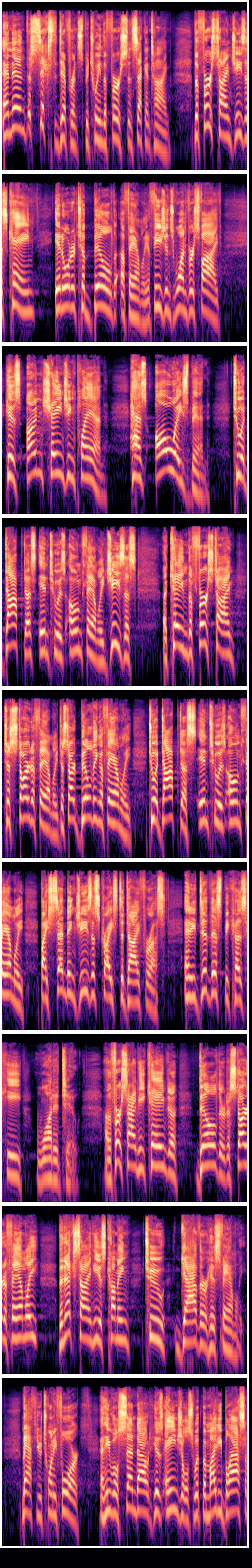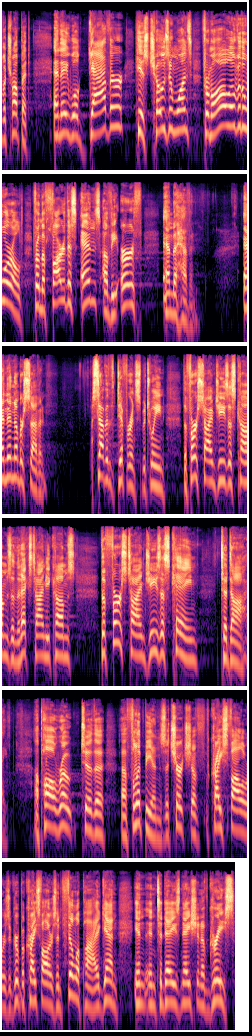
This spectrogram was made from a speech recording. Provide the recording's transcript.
And then the sixth difference between the first and second time. The first time Jesus came in order to build a family. Ephesians 1, verse 5. His unchanging plan has always been to adopt us into his own family. Jesus uh, came the first time to start a family, to start building a family, to adopt us into his own family by sending Jesus Christ to die for us. And he did this because he wanted to. Uh, the first time he came to build or to start a family, the next time he is coming to gather his family. Matthew 24, and he will send out his angels with the mighty blast of a trumpet, and they will gather his chosen ones from all over the world, from the farthest ends of the earth and the heaven. And then, number seven, seventh difference between the first time Jesus comes and the next time he comes. The first time Jesus came to die. Uh, Paul wrote to the uh, Philippians, a church of Christ followers, a group of Christ followers in Philippi, again in, in today's nation of Greece.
